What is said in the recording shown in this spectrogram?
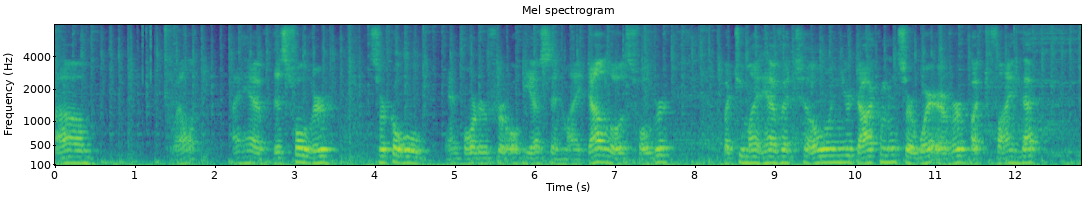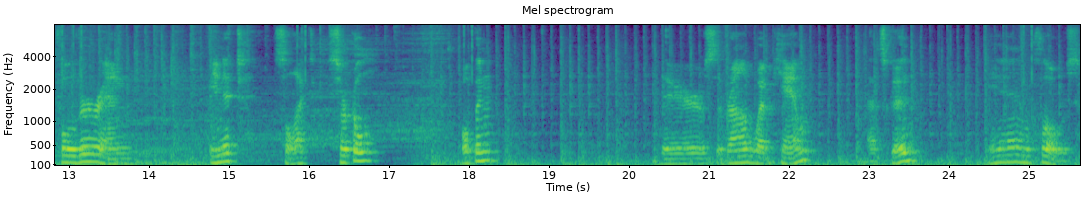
Um, well, I have this folder, circle and border for OBS in my downloads folder, but you might have it oh, in your documents or wherever, but find that folder and in it select circle, open. There's the round webcam, that's good, and close.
